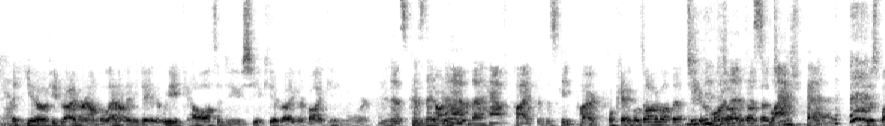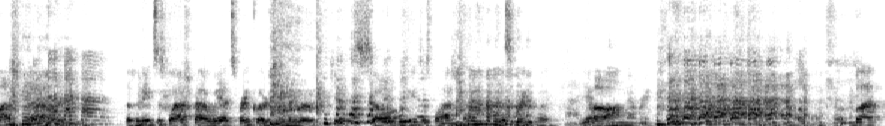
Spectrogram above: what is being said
Yeah. you know, if you drive around Belen on any day of the week, how often do you see a kid riding their bike anymore? That's because they don't have the half pipe at the skate park. Okay, we'll talk about that too. We'll Or talk the, about the that splash pad. too. The splash pad. But who needs a splash pad? We had sprinklers when we were kids, so who needs a splash pad and a sprinkler? Uh, you have a Um, long memory. But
